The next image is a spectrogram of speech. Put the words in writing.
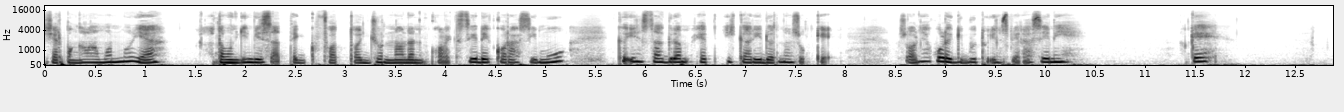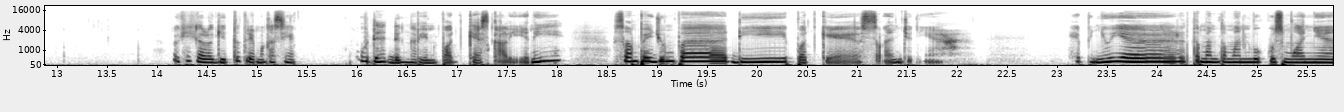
Share pengalamanmu ya. Atau mungkin bisa tag foto jurnal dan koleksi dekorasimu ke Instagram at ikari.nosuke. Soalnya aku lagi butuh inspirasi nih. Oke? Okay? Oke, okay, kalau gitu terima kasih udah dengerin podcast kali ini. Sampai jumpa di podcast selanjutnya. Happy New Year, teman-teman buku semuanya.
